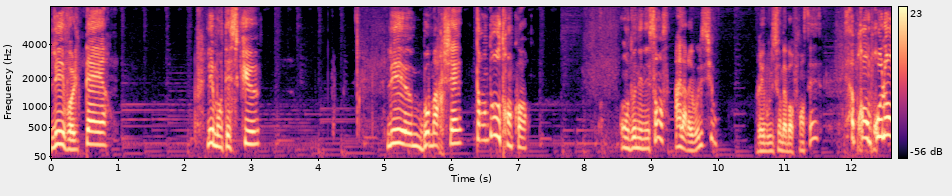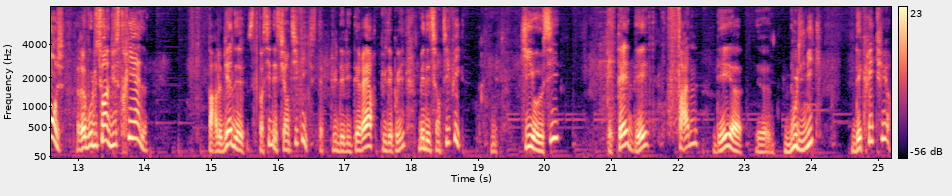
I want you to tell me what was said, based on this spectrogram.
les Voltaire, les Montesquieu, les euh, Beaumarchais, tant d'autres encore, ont donné naissance à la Révolution. Révolution d'abord française, et après on prolonge, Révolution industrielle, par le biais, de, cette fois-ci, des scientifiques. C'était plus des littéraires, plus des politiques, mais des scientifiques qui aussi étaient des fans, des euh, euh, boulimiques d'écriture.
